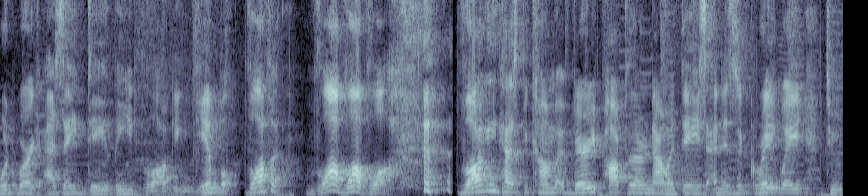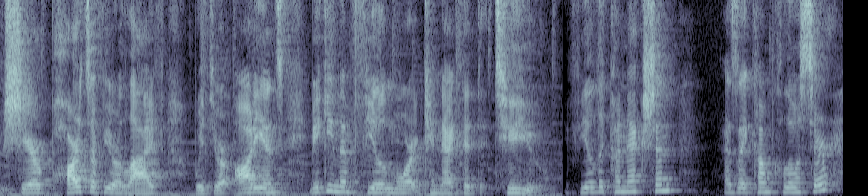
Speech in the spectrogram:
would work as a daily vlogging gimbal. Vlog, vlog, vlog, vlog. vlogging has become very popular nowadays and is a great way to share parts of your life with your audience, making them feel more connected to you. Feel the connection as I come closer?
